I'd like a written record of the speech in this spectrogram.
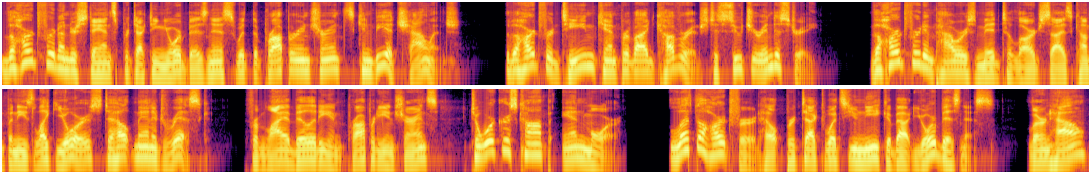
The Hartford understands protecting your business with the proper insurance can be a challenge. The Hartford team can provide coverage to suit your industry. The Hartford empowers mid to large size companies like yours to help manage risk, from liability and property insurance to workers' comp and more. Let The Hartford help protect what's unique about your business. Learn how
